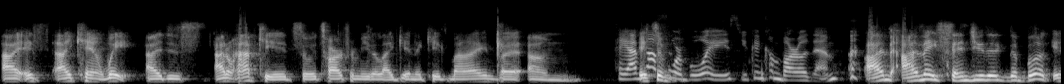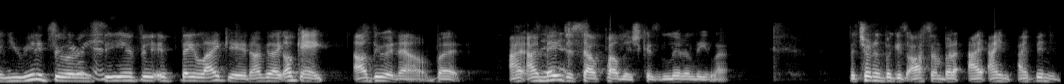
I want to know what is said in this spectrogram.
I it's I can't wait. I just I don't have kids, so it's hard for me to like get in a kid's mind. But um, hey, I've got a- four boys. You can come borrow them. I'm I may send you the, the book and you read it to them and see if it, if they like it. And I'll be like, okay, I'll do it now. But I, I may it. just self publish because literally, like, the children's book is awesome. But I, I I've been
